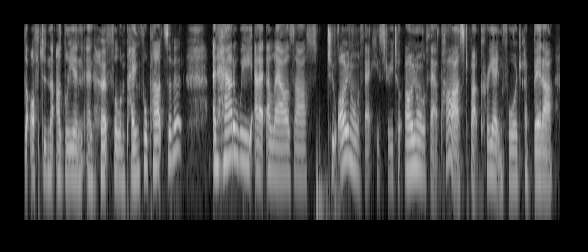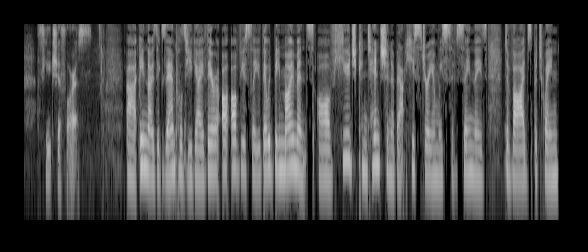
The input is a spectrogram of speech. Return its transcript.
the often the ugly and, and hurtful and painful parts of it. And how do we uh, allows us to own all of that history, to own all of that past, but create and forge a better future for us? Uh, in those examples you gave, there are obviously there would be moments of huge contention about history, and we've seen these divides between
